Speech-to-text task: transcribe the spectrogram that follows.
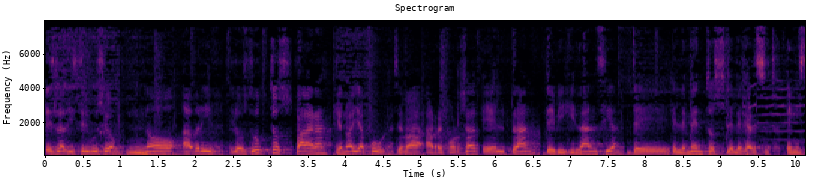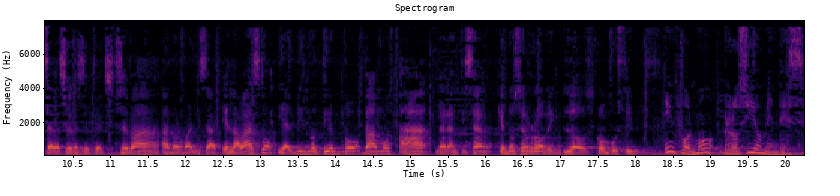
es la distribución, no abrir los ductos para que no haya fuga. Se va a reforzar el plan de vigilancia de elementos del ejército en instalaciones de Pemex. Se va a normalizar el abasto y al mismo tiempo vamos a garantizar que no se roben los combustibles. Informó Rocío Méndez.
